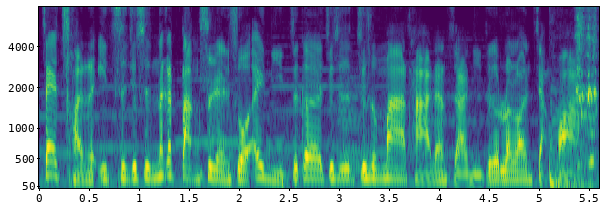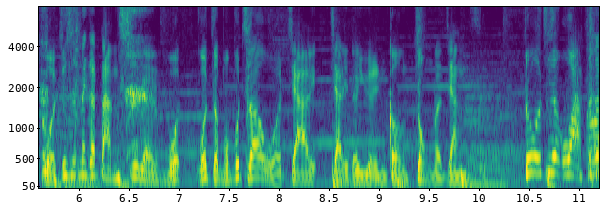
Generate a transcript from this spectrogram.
再传了一次，就是那个当事人说，哎，你这个就是就是骂他这样子啊，你这个乱乱讲话，我就是那个当事人，我 我怎么不知道我家里家里的员工中了这样子？所以我觉得哇，这个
